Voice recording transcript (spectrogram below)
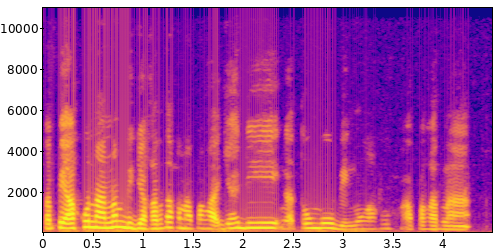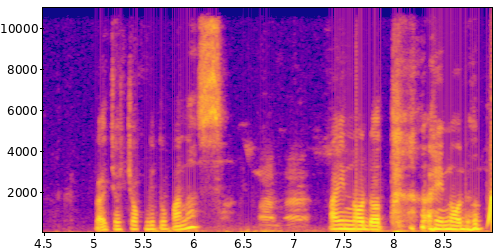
Tapi aku nanam di Jakarta kenapa nggak jadi, nggak tumbuh, bingung aku. Apa karena nggak cocok gitu panas? Panas. I know dot I know dot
